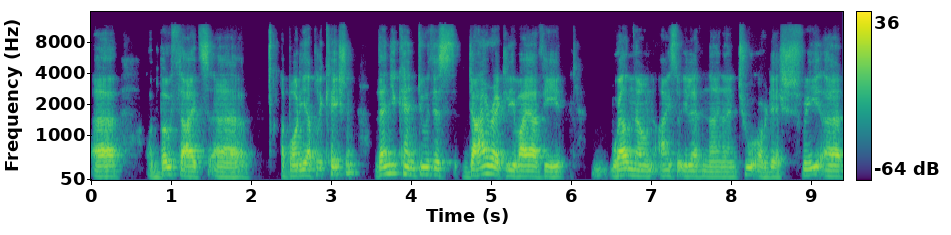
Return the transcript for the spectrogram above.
uh, on both sides, uh, a body application, then you can do this directly via the well-known ISO 11992 or dash 3 uh,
